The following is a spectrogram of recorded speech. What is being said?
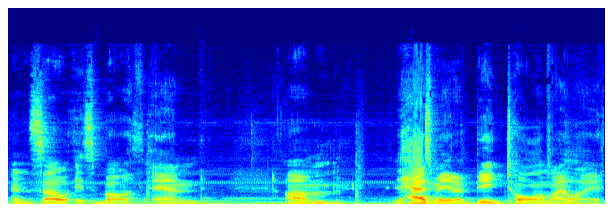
and so it's both. And um, it has made a big toll on my life.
